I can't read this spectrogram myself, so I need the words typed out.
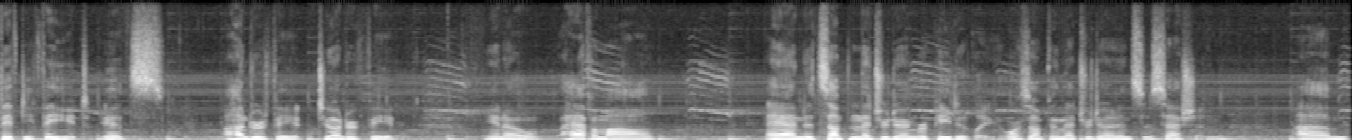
50 feet. It's 100 feet, 200 feet, you know, half a mile, and it's something that you're doing repeatedly or something that you're doing in succession. Um,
